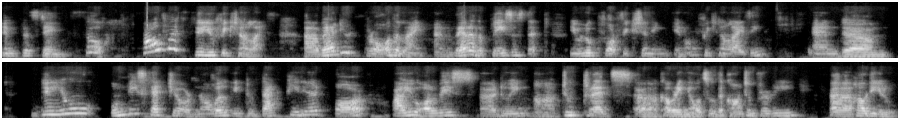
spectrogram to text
Interesting. So, how much do you fictionalize? Uh, where do you draw the line, and where are the places that you look for fictioning? You know, fictionalizing and um, do you only set your novel into that period, or are you always uh, doing uh, two threads uh, covering also the contemporary? Uh, how do you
